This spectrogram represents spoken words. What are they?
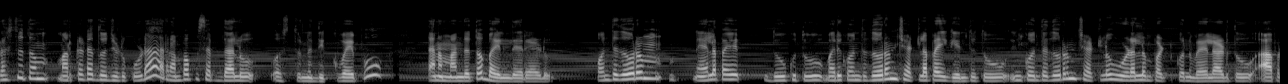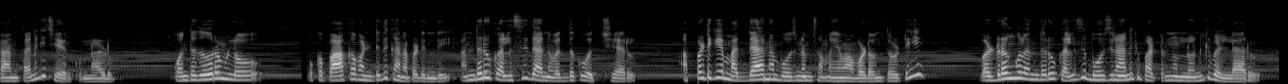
ప్రస్తుతం మర్కట ధ్వజుడు కూడా రంపపు శబ్దాలు వస్తున్న దిక్కువైపు తన మందతో బయలుదేరాడు. కొంత దూరం నేలపై దూకుతూ మరికొంత దూరం చెట్లపై గెంతుతూ ఇంకొంత దూరం చెట్లు ఊడలం పట్టుకొని వేలాడుతూ ఆ ప్రాంతానికి చేరుకున్నాడు. కొంత దూరంలో ఒక పాక వంటిది కనపడింది. అందరూ కలిసి దాని వద్దకు వచ్చారు. అప్పటికే మధ్యాహ్న భోజనం సమయం అవ్వడంతో వడ్రంగులందరూ కలిసి భోజనానికి పట్టణంలోనికి వెళ్ళారు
